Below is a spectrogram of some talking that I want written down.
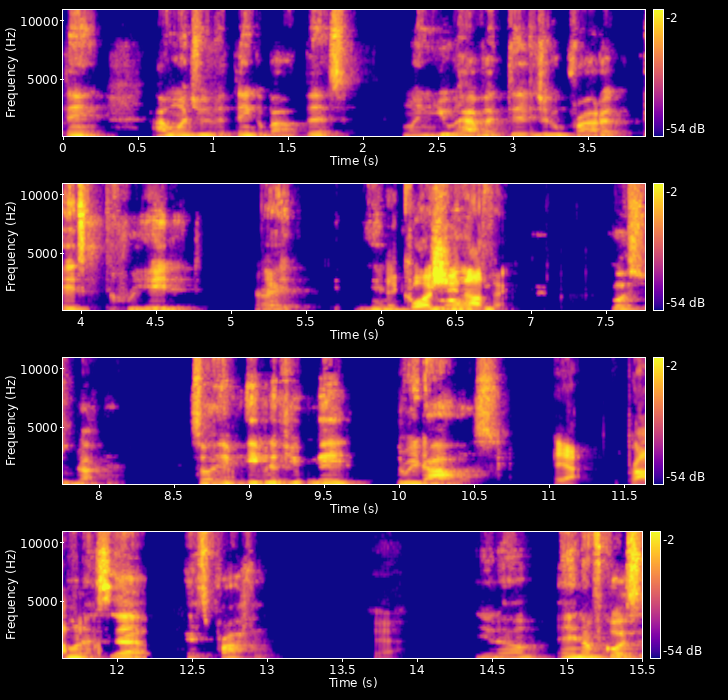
thing. I want you to think about this. When you have a digital product it's created right? And it costs you, you nothing. Costs you nothing. So if, even if you made three dollars yeah profit. on a sale it's profit. Yeah. You know? And of course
